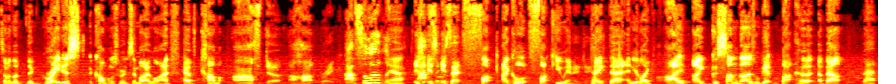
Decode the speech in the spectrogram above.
some of the, the greatest accomplishments in my life have come after a heartbreak. Absolutely. Yeah. It's, it's, it's that fuck, I call it fuck you energy. Take that and you're like, I, I, because some guys will get butthurt about that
